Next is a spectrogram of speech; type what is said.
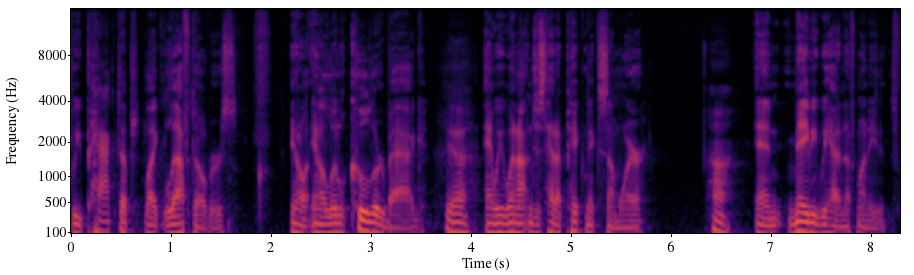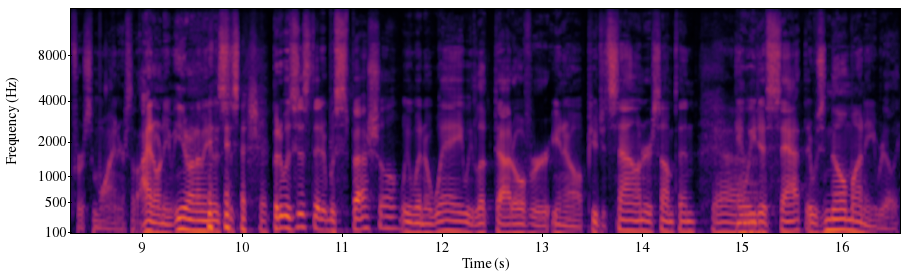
we packed up like leftovers, you know, in a little cooler bag. Yeah. And we went out and just had a picnic somewhere. Huh. And maybe we had enough money for some wine or something. I don't even, you know what I mean? It was just, but it was just that it was special. We went away. We looked out over, you know, Puget Sound or something. yeah. And we just sat. There was no money really.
